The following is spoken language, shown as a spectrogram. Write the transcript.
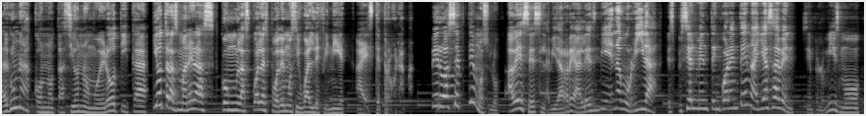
alguna connotación homoerótica y otras maneras con las cuales podemos igual definir a este programa. Pero aceptémoslo, a veces la vida real es bien aburrida, especialmente en cuarentena, ya saben, siempre lo mismo,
